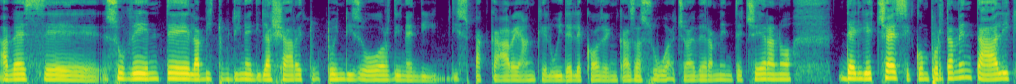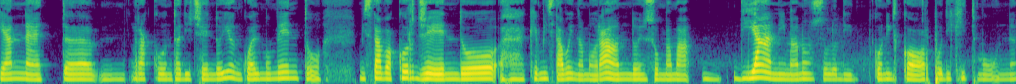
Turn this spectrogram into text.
avesse sovente l'abitudine di lasciare tutto in disordine, di, di spaccare anche lui delle cose in casa sua, cioè veramente c'erano degli eccessi comportamentali che Annette mh, racconta dicendo io in quel momento mi stavo accorgendo eh, che mi stavo innamorando, insomma, ma di anima, non solo di, con il corpo di Kit Moon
